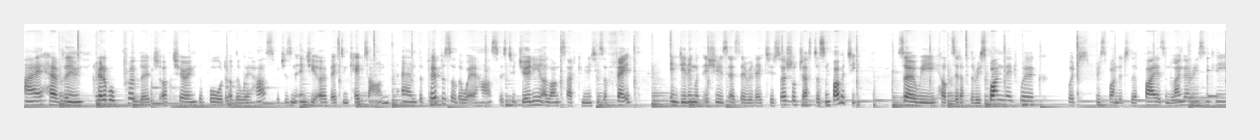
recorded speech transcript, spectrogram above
I have the incredible privilege of chairing the board of the warehouse, which is an NGO based in Cape Town. And the purpose of the warehouse is to journey alongside communities of faith in dealing with issues as they relate to social justice and poverty. So we helped set up the Respond Network, which responded to the fires in Langa recently,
